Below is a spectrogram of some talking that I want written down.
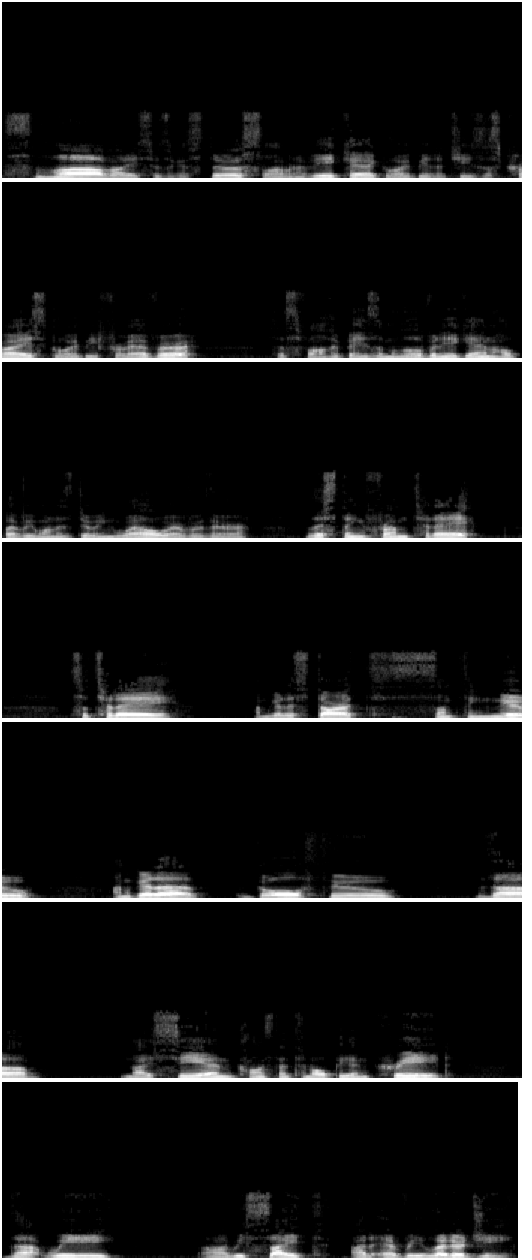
Slava Jesus Christus, Slava Navika, glory be to Jesus Christ, glory be forever. This is Father Basil Malovany again. Hope everyone is doing well wherever they're listening from today. So today I'm going to start something new. I'm going to go through the Nicene Constantinopolitan Creed that we uh, recite at every liturgy.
